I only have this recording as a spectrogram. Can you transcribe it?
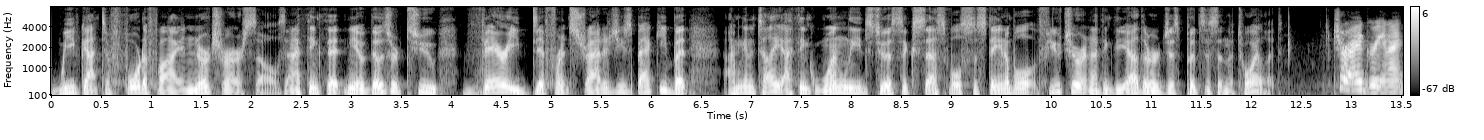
We've got to fortify and nurture ourselves. And I think that, you know, those are two very different strategies, Becky. But I'm going to tell you, I think one leads to a successful, sustainable future. And I think the other just puts us in the toilet. Sure, I agree. And I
